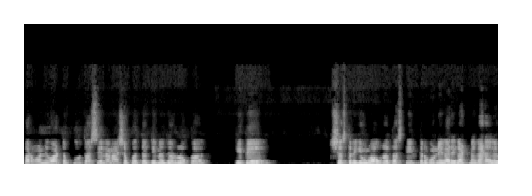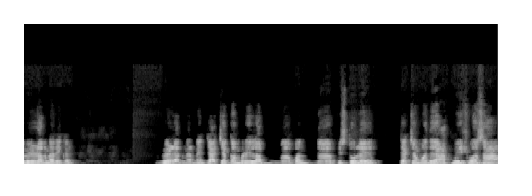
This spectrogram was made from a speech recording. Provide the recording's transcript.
परवाने वाटप होत असेल आणि अशा पद्धतीनं जर लोक तिथे शस्त्र घेऊन वावरत असतील तर गुन्हेगारी घटना घडायला वेळ लागणार आहे काय? वेळ लागणार नाही. ज्याच्या कमरेला बंद पिस्तूल आहे त्याच्यामध्ये आत्मविश्वास हा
